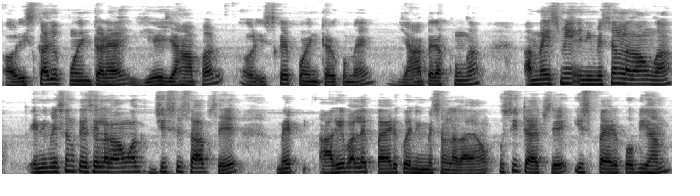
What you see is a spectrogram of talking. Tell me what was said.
और इसका जो पॉइंटर है, ये यहाँ पर और इसके पॉइंटर को मैं यहाँ पे रखूँगा। अब मैं इसमें एनिमेशन लगाऊँगा। एनिमेशन कैसे लगाऊँगा? जिस हिसाब से मैं आगे वाले पैर को एनिमेशन लगाया हूँ, उसी टाइप से इस पैर को भी हम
